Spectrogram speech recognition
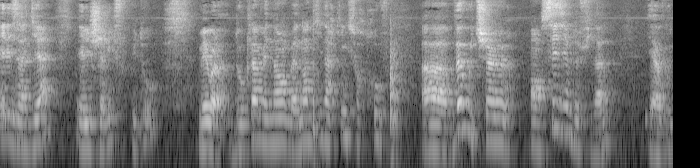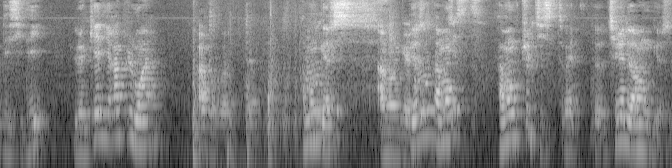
et les indiens et les shérifs plutôt. Mais voilà, donc là maintenant, ben, Nancy Darking se retrouve à The Witcher en 16e de finale et à vous de décider lequel ira plus loin. Ah, au vote. Among Us. Among Us. Us. Among Among- Us. Among Cultiste, ouais, euh, tiré de Among Us.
